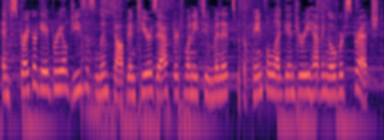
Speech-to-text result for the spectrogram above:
And striker Gabriel Jesus limped off in tears after 22 minutes with a painful leg injury having overstretched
